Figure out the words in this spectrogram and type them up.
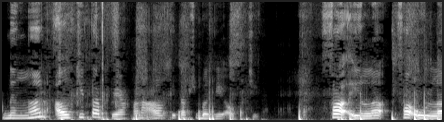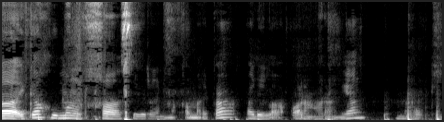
dengan Alkitab ya karena Alkitab sebagai objek. Fa'ila fa'ulaika humul khasiran maka mereka adalah orang-orang yang merugi.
